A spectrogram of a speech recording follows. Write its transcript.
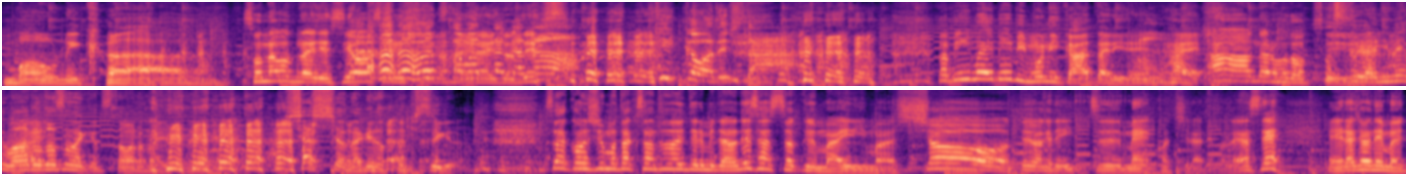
モニカ。そんなことないですよ先週のハイライトです。吉川でした。まあ、Be My Baby モニカあたりで、はい。ああなるほどってさいう。すがにねワードはい出さなきゃ伝わらないですね、シャッシャだけだったらきついけど。さあ今週もたくさん届いてるみたいなので早速参りましょう。というわけで1通目こちらでございますね、えーラジオネーム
